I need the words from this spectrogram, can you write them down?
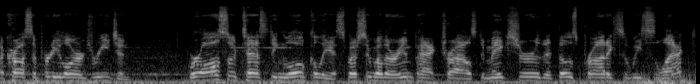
across a pretty large region. We're also testing locally, especially with our impact trials, to make sure that those products that we select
